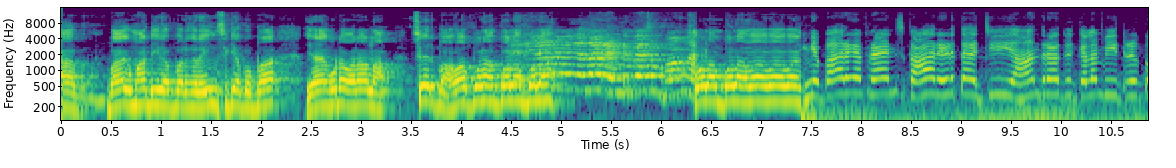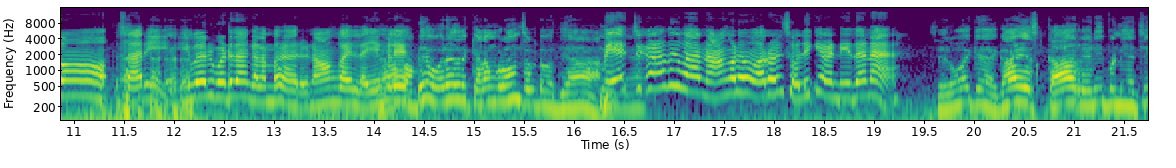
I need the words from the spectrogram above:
ஆ பேக் மாட்டிக்கிற பாருங்க ரெயின்ஸுக்கே பாப்பா என் கூட வரலாம். சரிப்பா வா போகலாம் போகலாம் போகலாம் போகலாம் போகலாம் வா வா வா. இங்க பாருங்க ஃப்ரெண்ட்ஸ் கார் எடுத்தாச்சு. ஆந்திராக்கு கிளம்பிட்டு இருக்கோம் சாரி இவர் மட்டும் தான் கிளம்புறாரு. நாங்க இல்ல எங்களே. அப்படியே ஒரே இதில் கிளம்புறோம்னு சொல்லிட்டு பார்த்தியா பேச்சுக்காவது வா நாங்களும் வரோம்னு சொல்லிக்க வேண்டியதுதானே. சரி ஓகே காய்ஸ் கார் ரெடி பண்ணியாச்சு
